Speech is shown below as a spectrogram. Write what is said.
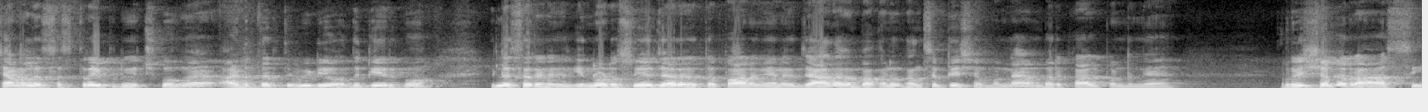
சேனலை சப்ஸ்கிரைப் பண்ணி வச்சுக்கோங்க. அடுத்தடுத்து வீடியோ வந்துகிட்டே இருக்கும். இல்லை சார் எனக்கு என்னோடய சுயஜாதகத்தை பாருங்கள் எனக்கு ஜாதகம் பார்க்கணும். கன்சல்டேஷன் பண்ண நம்பருக்கு கால் பண்ணுங்கள் ரிஷப ராசி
